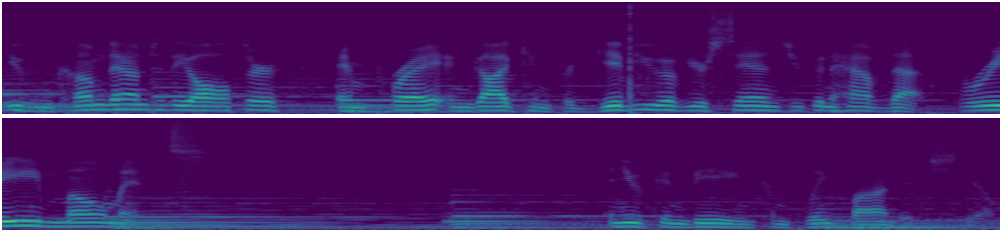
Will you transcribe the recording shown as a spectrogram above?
You can come down to the altar and pray, and God can forgive you of your sins. You can have that free moment, and you can be in complete bondage still.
